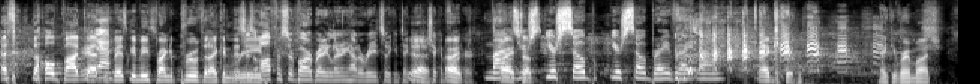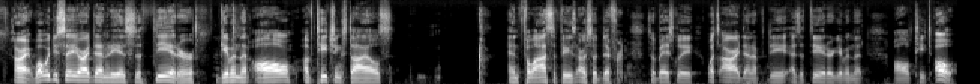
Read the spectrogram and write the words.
That's, the whole podcast Yeah. is basically me trying to prove that I can This read. is Officer Barbrady learning how to read so he can take down Yeah. the chicken All right. fucker. Miles, All right, you're so- you're so you're so brave right now. Thank you. Thank you very much. All right. What would you say your identity is to theater, given that all of teaching styles and philosophies are so different? So basically, what's our identity as a theater, given that all teach? Oh,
